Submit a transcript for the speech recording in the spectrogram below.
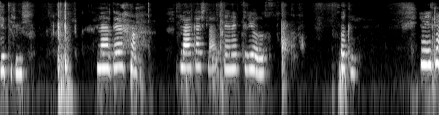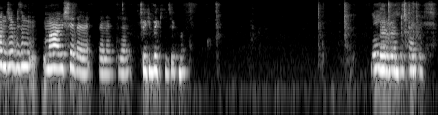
Getir Yusuf. Nerede? Ha. Şimdi arkadaşlar denettiriyoruz. Bakın. Şimdi ilk önce bizim mavişe de denettirelim. Çekirdek yiyecek mi? Ne Ver ben şey tutayım. Kardeş?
